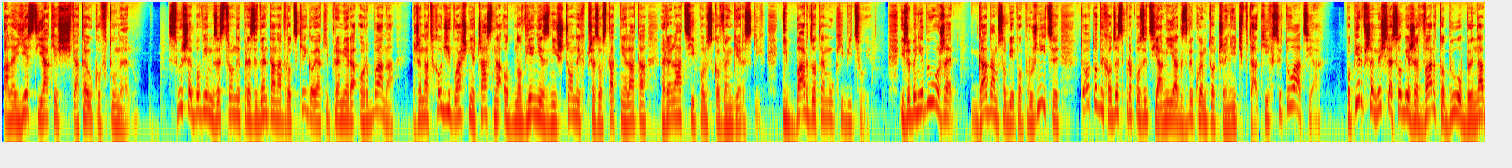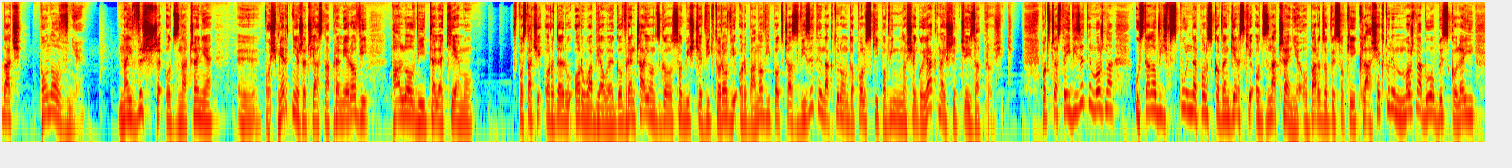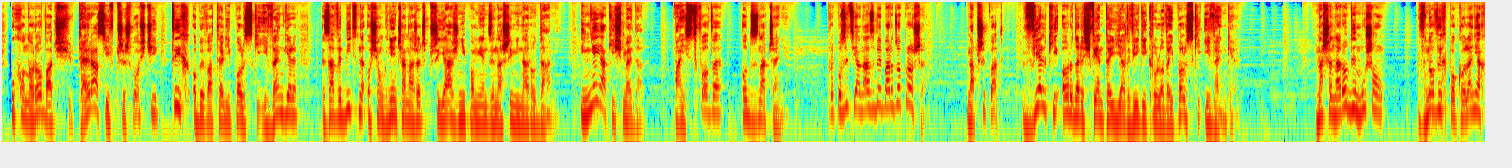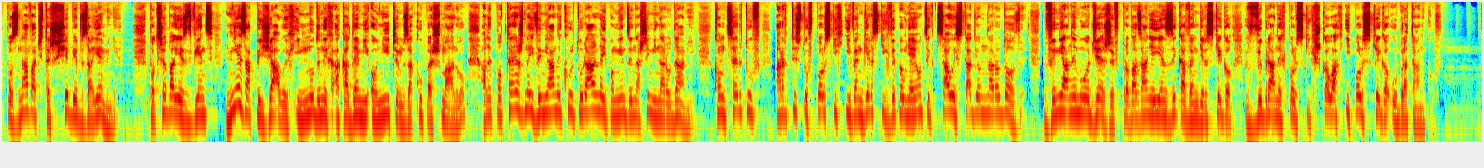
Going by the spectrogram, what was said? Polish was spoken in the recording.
ale jest jakieś światełko w tunelu. Słyszę bowiem ze strony prezydenta Nawrockiego, jak i premiera Orbana, że nadchodzi właśnie czas na odnowienie zniszczonych przez ostatnie lata relacji polsko-węgierskich i bardzo temu kibicuję. I żeby nie było, że gadam sobie po próżnicy, to oto wychodzę z propozycjami, jak zwykłem to czynić w takich sytuacjach. Po pierwsze, myślę sobie, że warto byłoby nadać ponownie najwyższe odznaczenie, yy, pośmiertnie rzecz jasna, premierowi Palowi Telekiemu postaci Orderu Orła Białego, wręczając go osobiście Wiktorowi Orbanowi podczas wizyty, na którą do Polski powinno się go jak najszybciej zaprosić. Podczas tej wizyty można ustanowić wspólne polsko-węgierskie odznaczenie o bardzo wysokiej klasie, którym można byłoby z kolei uhonorować teraz i w przyszłości tych obywateli Polski i Węgier za wybitne osiągnięcia na rzecz przyjaźni pomiędzy naszymi narodami. I nie jakiś medal, państwowe odznaczenie. Propozycja nazwy bardzo proszę. Na przykład Wielki Order Świętej Jadwigi Królowej Polski i Węgier. Nasze narody muszą w nowych pokoleniach poznawać też siebie wzajemnie. Potrzeba jest więc nie zapyziałych i nudnych akademii o niczym za kupę szmalu, ale potężnej wymiany kulturalnej pomiędzy naszymi narodami, koncertów artystów polskich i węgierskich wypełniających cały stadion narodowy, wymiany młodzieży, wprowadzanie języka węgierskiego w wybranych polskich szkołach i polskiego u bratanków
